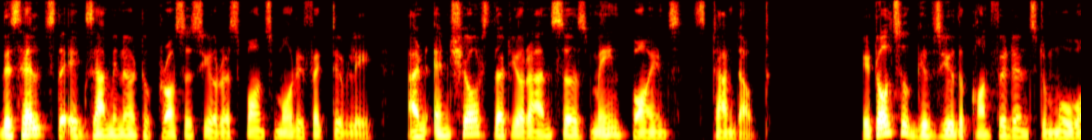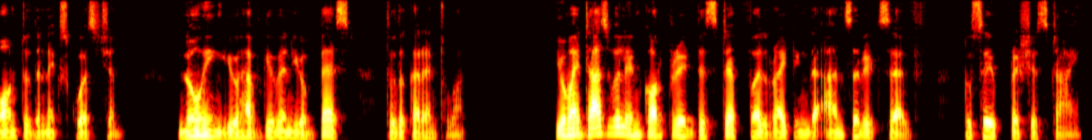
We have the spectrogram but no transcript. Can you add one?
This helps the examiner to process your response more effectively and ensures that your answer's main points stand out. It also gives you the confidence to move on to the next question, knowing you have given your best to the current one. You might as well incorporate this step while writing the answer itself to save precious time.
